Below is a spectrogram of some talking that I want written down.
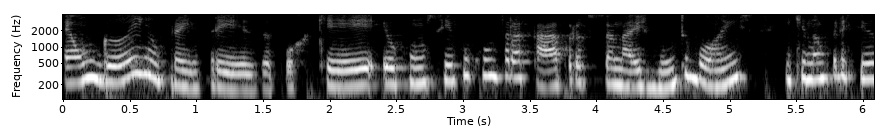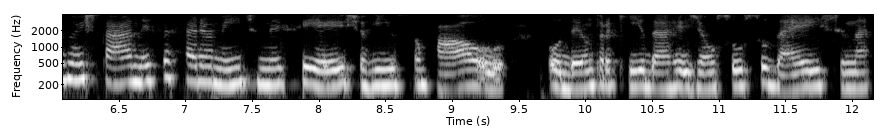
É um ganho para a empresa, porque eu consigo contratar profissionais muito bons e que não precisam estar necessariamente nesse eixo Rio-São Paulo ou dentro aqui da região sul-sudeste, né?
